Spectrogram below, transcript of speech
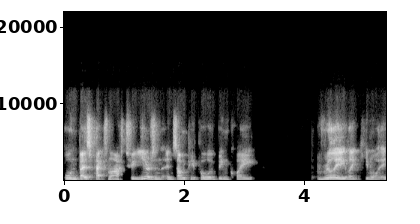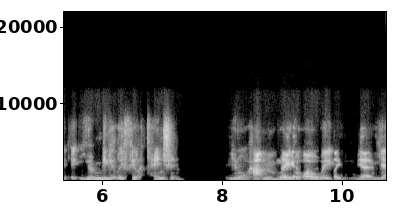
owned BizPix in the last two years, and, and some people have been quite really like, you know, it, it, you immediately feel a tension, you know, happen where you go, oh wait, like yeah, Yeah,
